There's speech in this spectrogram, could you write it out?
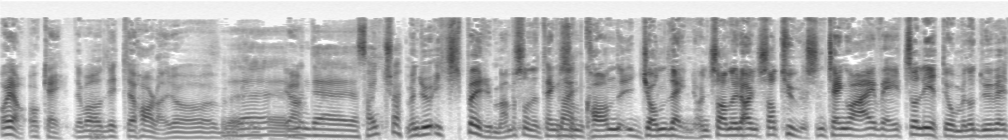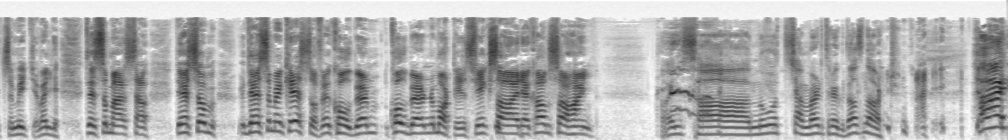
Å ja, OK. Det var litt hardere og Det, ja. Men det, det er sant, sjø. Men du, ikke spør meg om sånne ting Nei. som hva John Lennon sa når han sa tusen ting, og jeg vet så lite om det, og du vet så mye. Vel, Det som jeg sa Det som, det som en Kristoffer Kolbjørn, Kolbjørn Martinsvik sa, hva sa han? Han sa 'nå kommer vel trygda snart'. Her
